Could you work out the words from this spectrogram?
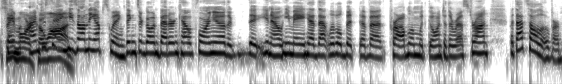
Say Same- more. I'm Go just on. saying he's on the upswing. Things are going better in California. The, the, you know, he may have that little bit of a problem with going to the restaurant, but that's all over.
